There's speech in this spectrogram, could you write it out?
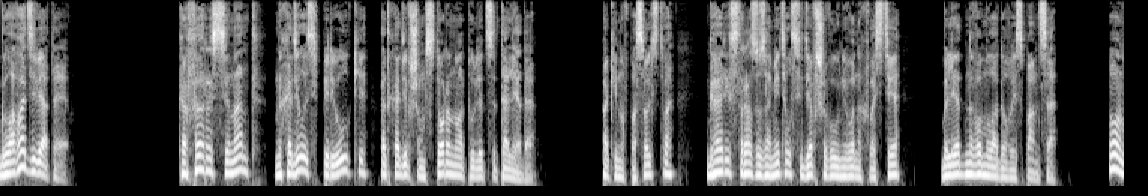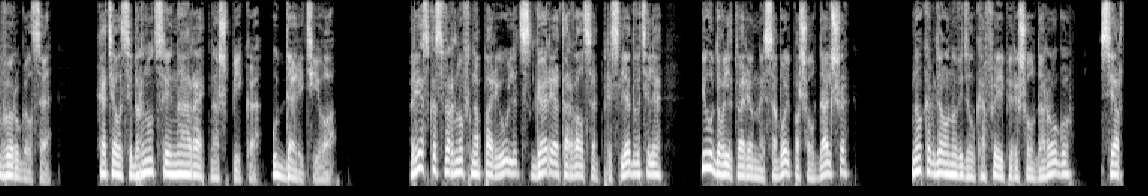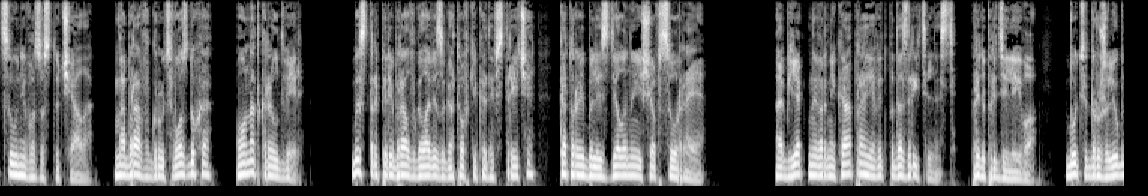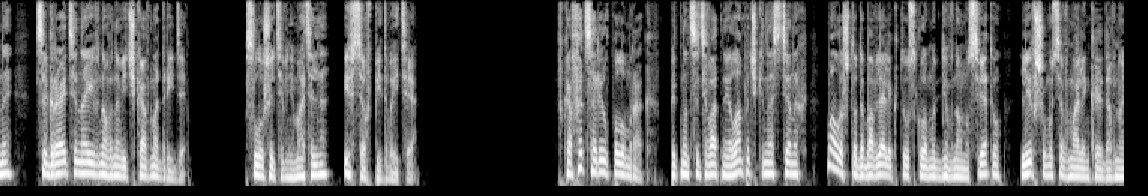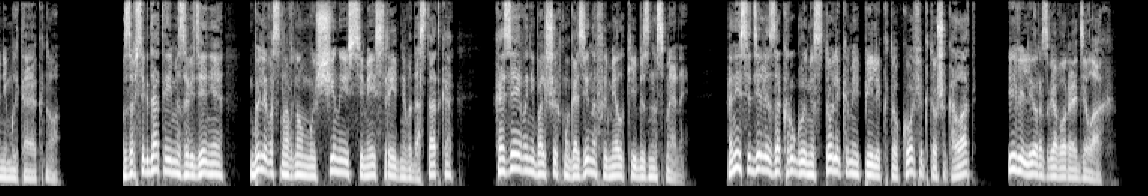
Глава девятая. Кафе «Рассенант» находилось в переулке, отходившем в сторону от улицы Толедо. Покинув посольство, Гарри сразу заметил сидевшего у него на хвосте бледного молодого испанца. Он выругался. Хотелось обернуться и наорать на шпика, ударить его. Резко свернув на паре улиц, Гарри оторвался от преследователя и, удовлетворенный собой, пошел дальше, но когда он увидел кафе и перешел дорогу, Сердце у него застучало. Набрав в грудь воздуха, он открыл дверь. Быстро перебрал в голове заготовки к этой встрече, которые были сделаны еще в Суррее. «Объект наверняка проявит подозрительность», — предупредили его. «Будьте дружелюбны, сыграйте наивного новичка в Мадриде. Слушайте внимательно и все впитывайте». В кафе царил полумрак. Пятнадцативатные лампочки на стенах мало что добавляли к тусклому дневному свету, лившемуся в маленькое давно немытое окно. Завсегдатаями заведения были в основном мужчины из семей среднего достатка, хозяева небольших магазинов и мелкие бизнесмены. Они сидели за круглыми столиками, пили кто кофе, кто шоколад и вели разговоры о делах.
